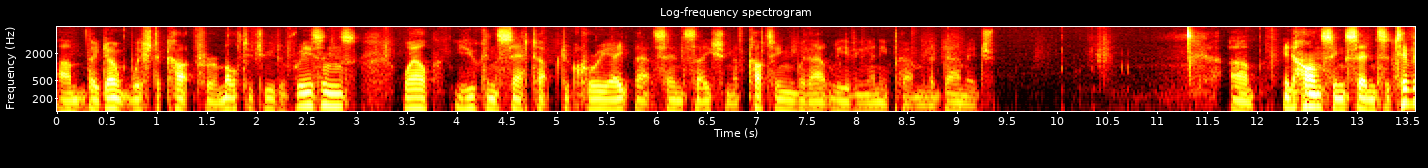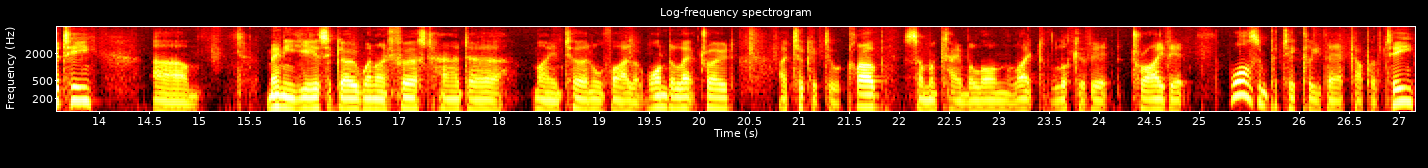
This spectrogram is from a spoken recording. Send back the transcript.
Um, they don't wish to cut for a multitude of reasons. Well, you can set up to create that sensation of cutting without leaving any permanent damage. Um, enhancing sensitivity. Um, many years ago when I first had uh, my internal violet wand electrode. I took it to a club, someone came along, liked the look of it, tried it, wasn't particularly their cup of tea,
